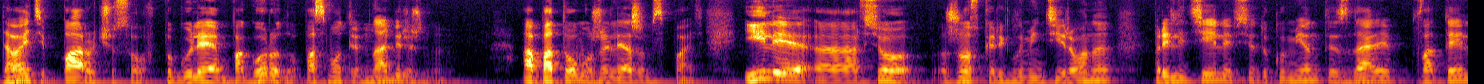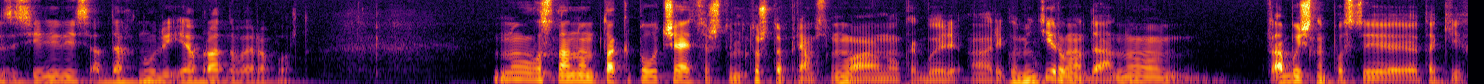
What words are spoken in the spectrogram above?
давайте пару часов погуляем по городу, посмотрим набережную, а потом уже ляжем спать. Или э, все жестко регламентировано, прилетели, все документы сдали в отель, заселились, отдохнули и обратно в аэропорт. Ну, в основном так и получается, что не то, что прям, ну, а, ну как бы а, регламентировано, да, но обычно после таких,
